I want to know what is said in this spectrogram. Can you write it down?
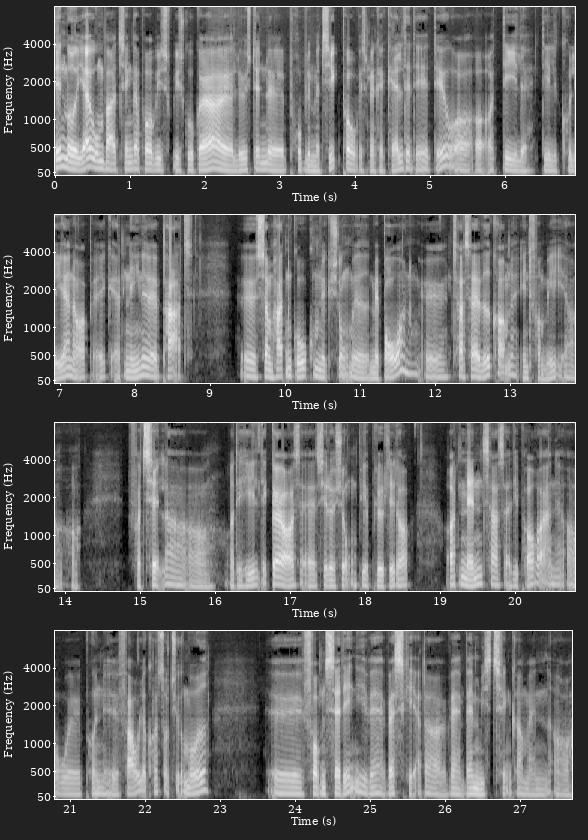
den måde, jeg umiddelbart tænker på, at vi, vi skulle gøre, øh, løse den øh, problematik på, hvis man kan kalde det det, det er jo at, at dele, dele kollegerne op. Ikke? At den ene øh, part, øh, som har den gode kommunikation med, med borgeren, øh, tager sig af vedkommende, informerer og fortæller og, og det hele. Det gør også, at situationen bliver blødt lidt op. Og den anden tager sig af de pårørende og øh, på en øh, faglig og konstruktiv måde øh, får dem sat ind i, hvad, hvad sker der, hvad, hvad mistænker man, og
